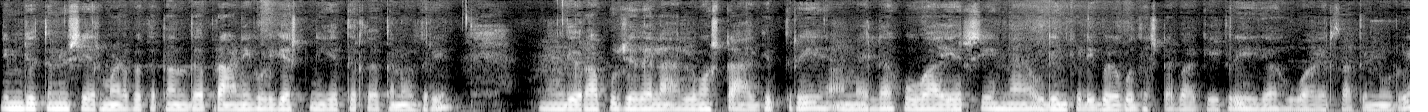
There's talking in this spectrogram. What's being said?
ನಿಮ್ಮ ಜೊತೆನೂ ಶೇರ್ ಮಾಡ್ಬೇಕಂತಂದು ಪ್ರಾಣಿಗಳಿಗೆ ಎಷ್ಟು ನಿಯತ್ತಿರ್ತೈತೆ ಅನ್ನೋದು ರೀ ದೇವ್ರ ಪೂಜೆದೆಲ್ಲ ಆಲ್ಮೋಸ್ಟ್ ಆಗಿತ್ತು ರೀ ಆಮೇಲೆ ಹೂವು ಏರ್ಸಿ ಇನ್ನು ಉದಿನ ಕಡೆ ಬೆಳಗೋದಷ್ಟೇ ಬಾಕಿ ಐತ್ರಿ. ಈಗ ಹೂವು ಏರ್ಸಾತೀನಿ ನೋಡ್ರಿ.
